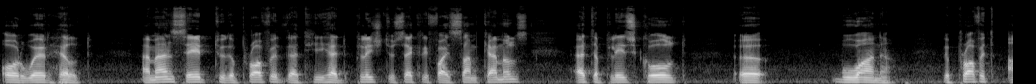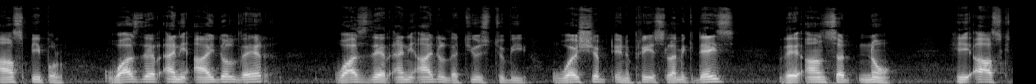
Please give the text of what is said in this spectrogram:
or were held. A man said to the Prophet that he had pledged to sacrifice some camels at a place called uh, Buwana. The Prophet asked people, Was there any idol there? Was there any idol that used to be worshipped in pre Islamic days? They answered, No. He asked,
